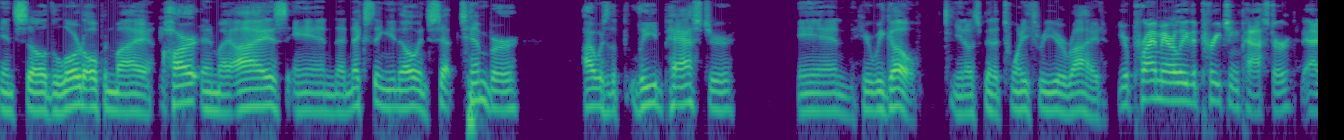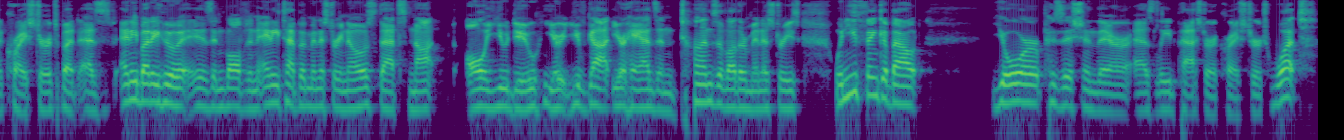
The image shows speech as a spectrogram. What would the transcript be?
And so the Lord opened my heart and my eyes. And the next thing you know, in September, I was the lead pastor and here we go. You know, it's been a 23 year ride. You're primarily the preaching pastor at Christ Church, but as anybody who is involved in any type of ministry knows, that's not all you do. You're, you've got your hands in tons of other ministries. When you think about your position there as lead pastor at Christ Church, what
